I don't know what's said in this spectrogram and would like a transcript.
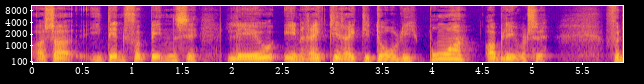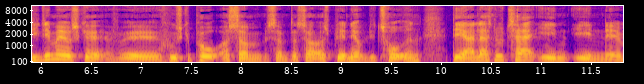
og så i den forbindelse lave en rigtig, rigtig dårlig brugeroplevelse. Fordi det man jo skal øh, huske på, og som, som der så også bliver nævnt i tråden, det er, lad os nu tage en, en, øh,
